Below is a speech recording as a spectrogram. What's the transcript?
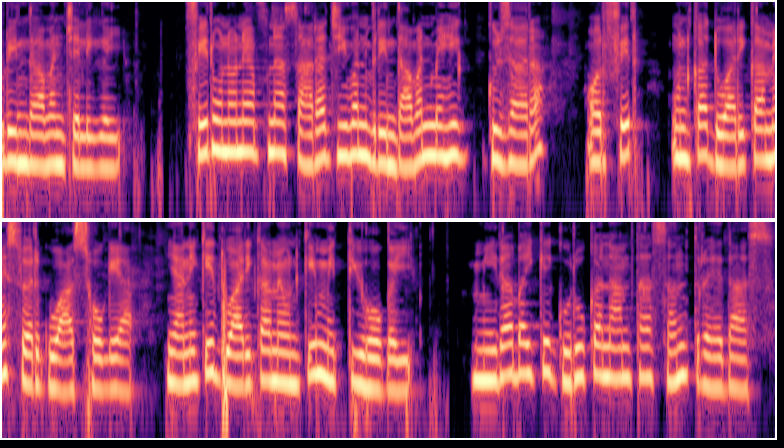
वृंदावन चली गई। फिर उन्होंने अपना सारा जीवन वृंदावन में ही गुजारा और फिर उनका द्वारिका में स्वर्गवास हो गया, यानी कि द्वारिका में उनकी मृत्यु हो गई। मीराबाई के गुरु का नाम था संत रैदास।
